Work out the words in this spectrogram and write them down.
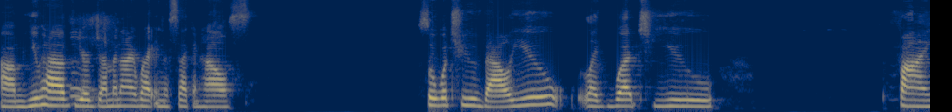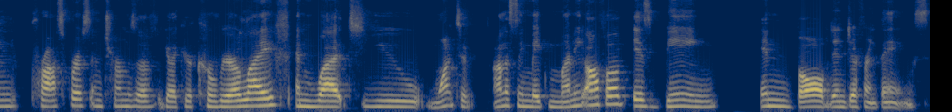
um, you have your gemini right in the second house. So what you value like what you find prosperous in terms of like your career life and what you want to honestly make money off of is being involved in different things.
